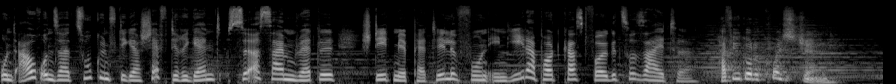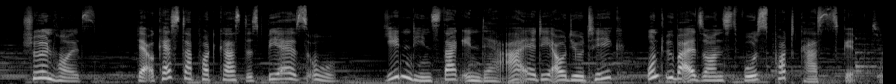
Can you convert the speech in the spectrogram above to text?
Und auch unser zukünftiger Chefdirigent Sir Simon Rattle steht mir per Telefon in jeder Podcast-Folge zur Seite. Have you got a question? Schönholz, der Orchesterpodcast des BRSO. Jeden Dienstag in der ARD Audiothek und überall sonst, wo es Podcasts gibt.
